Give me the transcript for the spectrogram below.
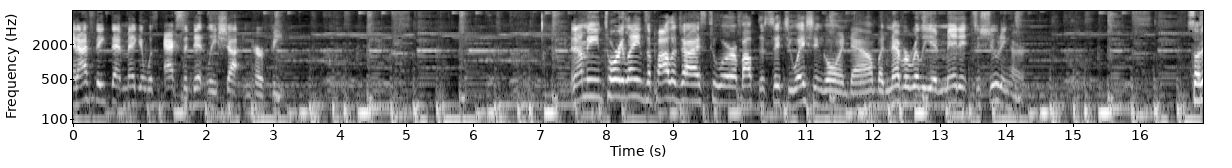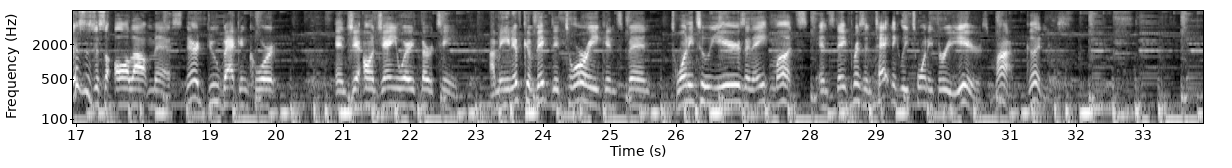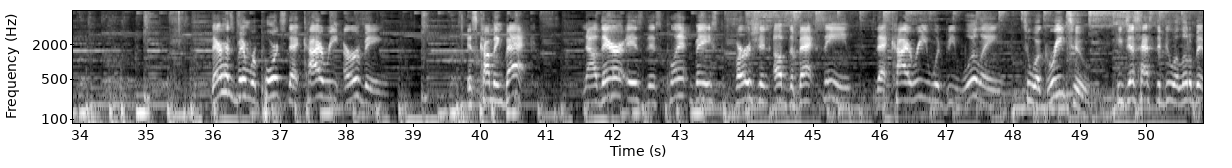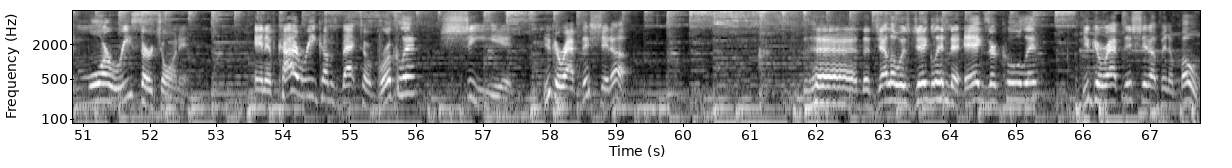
And I think that Megan was accidentally shot in her feet. And I mean, Tory Lanez apologized to her about the situation going down, but never really admitted to shooting her. So this is just an all-out mess. They're due back in court and on January 13th. I mean, if convicted, Tory can spend 22 years and 8 months in state prison, technically 23 years. My goodness. There has been reports that Kyrie Irving is coming back. Now there is this plant-based version of the vaccine that Kyrie would be willing to agree to. He just has to do a little bit more research on it. And if Kyrie comes back to Brooklyn, shit, you can wrap this shit up. The, jello is jiggling, the eggs are cooling. You can wrap this shit up in a boat.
